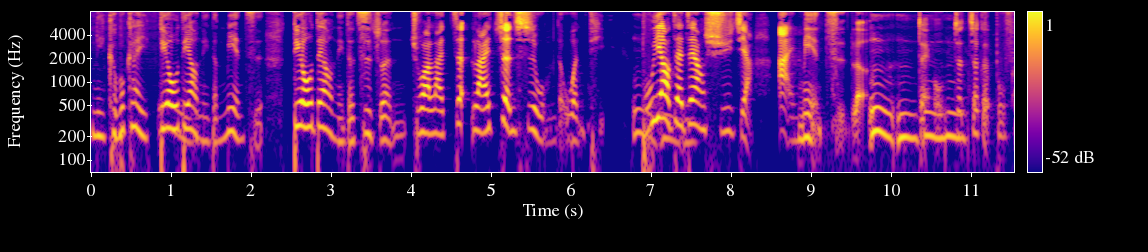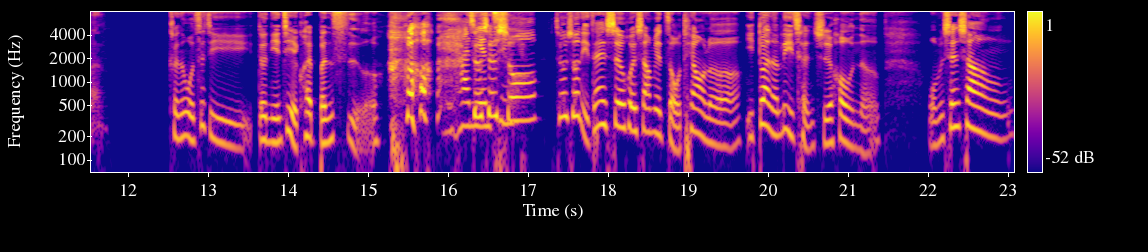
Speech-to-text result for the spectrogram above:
你可不可以丢掉你的面子，丢掉你的自尊，主要来正来正视我们的问题，不要再这样虚假爱面子了。”嗯嗯，对，我这这个部分，可能我自己的年纪也快奔四了。就是说就是说，你在社会上面走跳了一段的历程之后呢，我们身上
